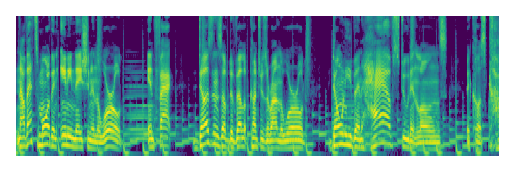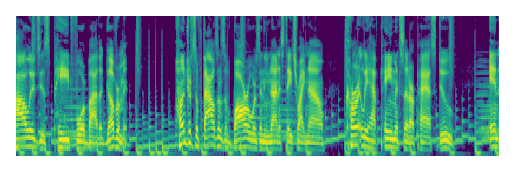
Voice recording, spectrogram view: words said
Now, that's more than any nation in the world. In fact, dozens of developed countries around the world don't even have student loans because college is paid for by the government. Hundreds of thousands of borrowers in the United States right now currently have payments that are past due. And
